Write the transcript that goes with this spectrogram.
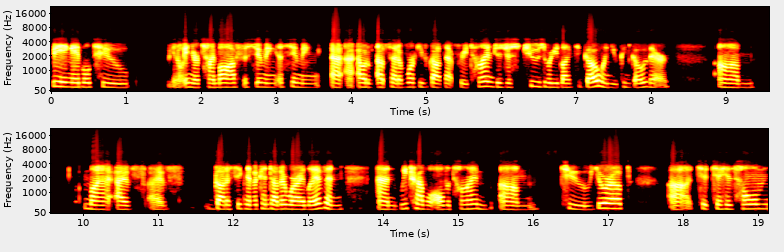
being able to you know in your time off assuming assuming uh, out of outside of work you've got that free time to just choose where you'd like to go and you can go there um, my i've i've got a significant other where i live and and we travel all the time um, to europe uh, to, to his home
